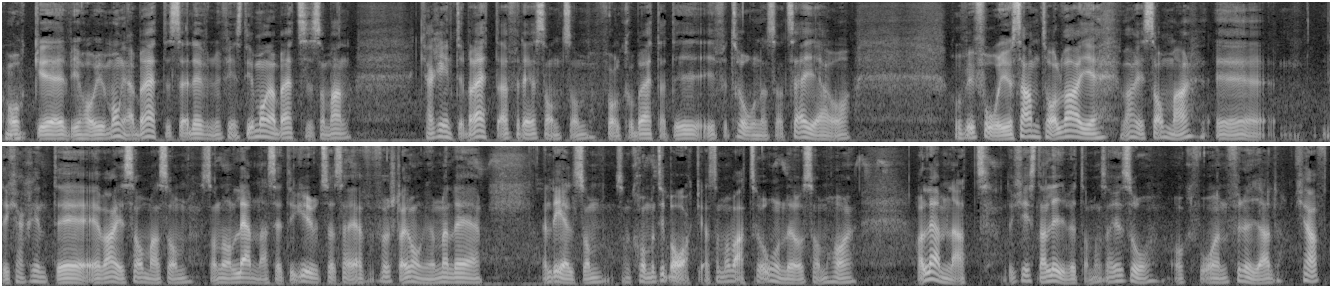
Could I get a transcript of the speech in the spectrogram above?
och eh, vi har ju många berättelser. Det, nu finns det ju många berättelser som man kanske inte berättar för det är sånt som folk har berättat i, i förtroende så att säga. Och, och vi får ju samtal varje, varje sommar. Eh, det kanske inte är varje sommar som, som någon lämnar sig till Gud så att säga för första gången men det är en del som, som kommer tillbaka som har varit troende och som har, har lämnat det kristna livet om man säger så och får en förnyad kraft.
